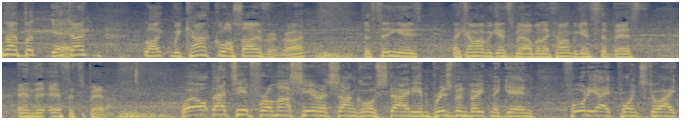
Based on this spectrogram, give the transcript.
No, but Yeah. you don't, like, we can't gloss over it, right? The thing is, they come up against Melbourne, they come up against the best, and the effort's better. Well, that's it from us here at Suncorp Stadium. Brisbane beaten again, 48 points to 8.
